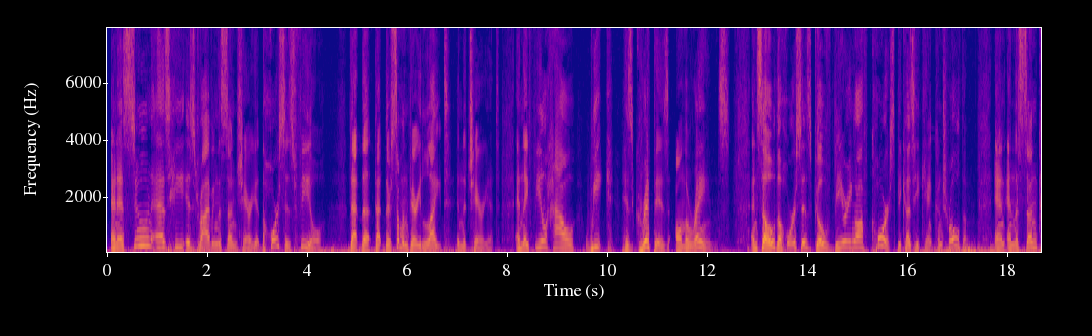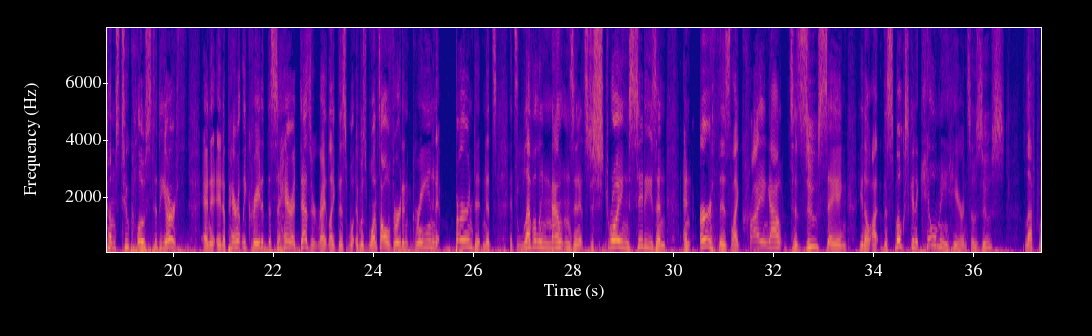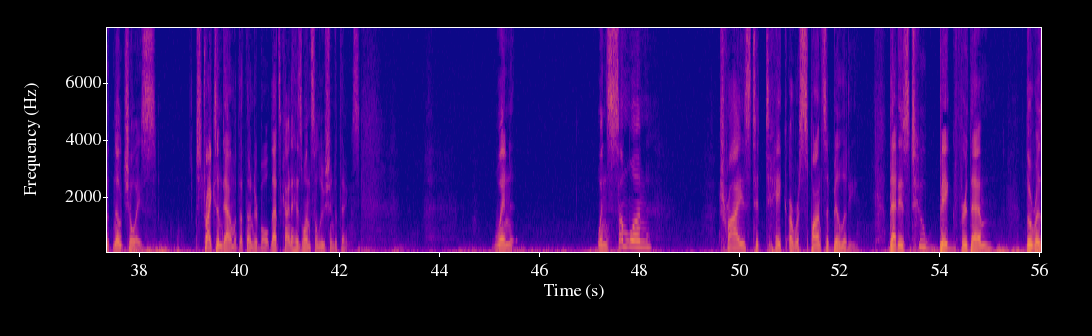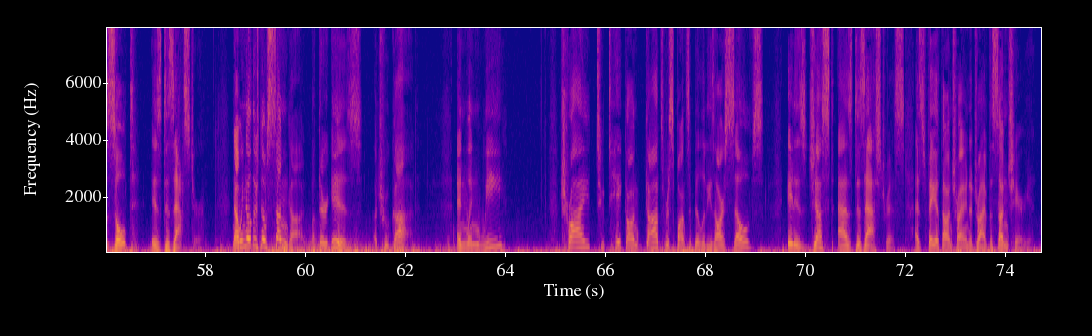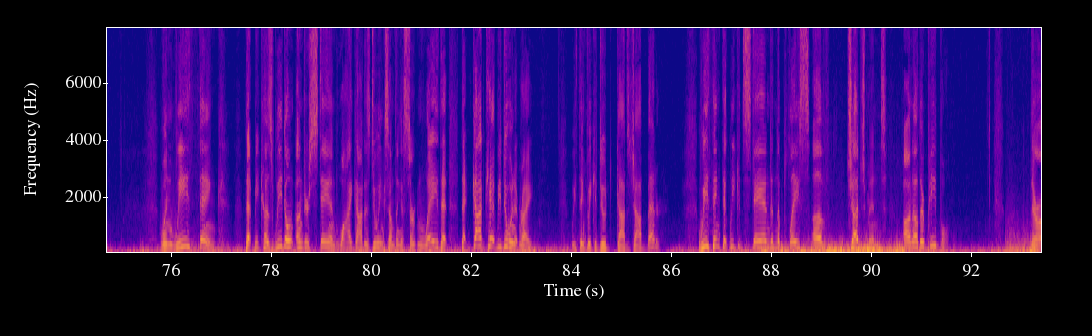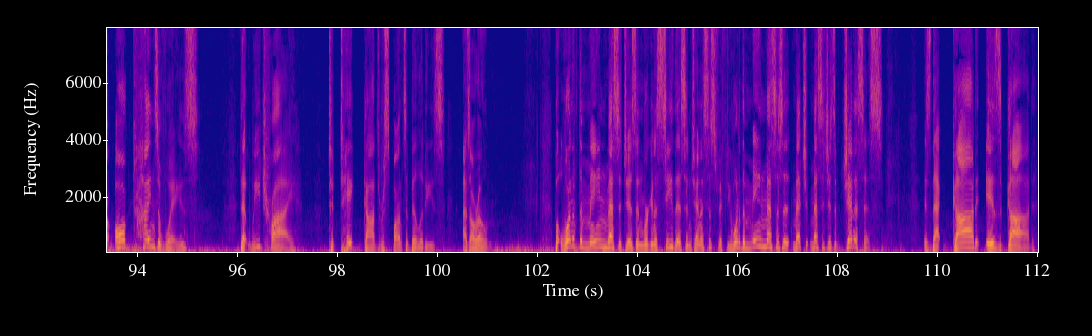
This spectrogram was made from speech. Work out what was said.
And as soon as he is driving the sun chariot, the horses feel that the that there's someone very light in the chariot, and they feel how weak his grip is on the reins. And so the horses go veering off course because he can't control them. And and the sun comes too close to the earth. And it, it apparently created the Sahara Desert, right? Like this it was once all verdant green and it burned it and it's it's leveling mountains and it's destroying cities and and earth is like crying out to Zeus saying, you know, uh, the smoke's going to kill me here. And so Zeus left with no choice strikes him down with the thunderbolt. That's kind of his one solution to things. When when someone tries to take a responsibility that is too big for them, the result is disaster. Now we know there's no sun god, but there is a true God. And when we try to take on God's responsibilities ourselves, it is just as disastrous as Phaethon trying to drive the sun chariot. When we think that because we don't understand why God is doing something a certain way, that, that God can't be doing it right, we think we could do God's job better. We think that we could stand in the place of judgment on other people there are all kinds of ways that we try to take God's responsibilities as our own. But one of the main messages, and we're going to see this in Genesis 50, one of the main messages, of Genesis is that God is God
